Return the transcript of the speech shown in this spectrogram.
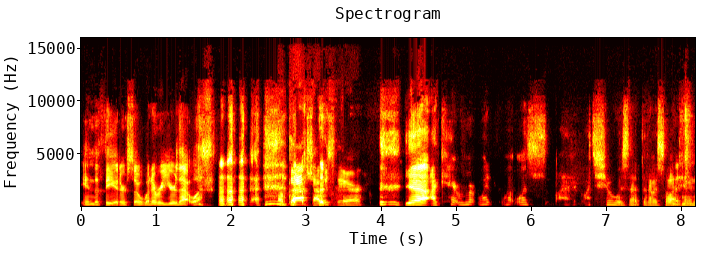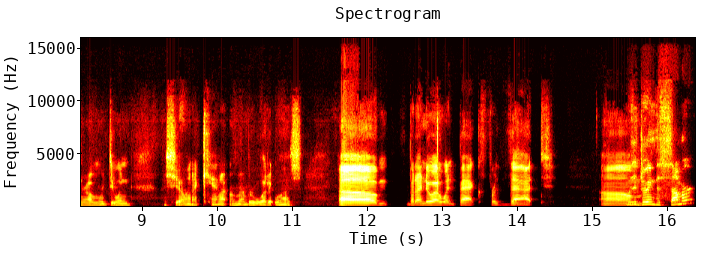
in the theater. So whatever year that was. Oh gosh, I was there. yeah, I can't remember what what was what, show was that that I saw. Him and Robin were doing a show, and I cannot remember what it was. Um, but I knew I went back for that. Um, Was it during the summer?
